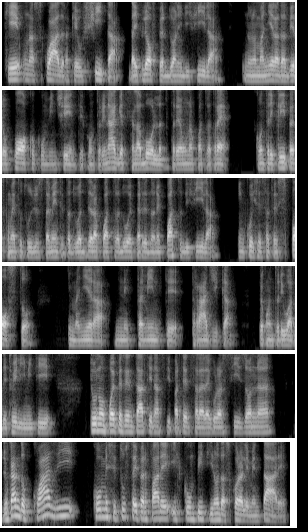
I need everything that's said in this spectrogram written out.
che una squadra che è uscita dai playoff per due anni di fila in una maniera davvero poco convincente contro i Nuggets nella bolla da 3-1 a 4-3, contro i Clippers come hai detto tu giustamente da 2-0 a 4-2 perdendone 4 di fila in cui sei stato esposto in maniera nettamente tragica per quanto riguarda i tuoi limiti, tu non puoi presentarti in assi di partenza alla regular season giocando quasi come se tu stai per fare il compitino da scuola elementare.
